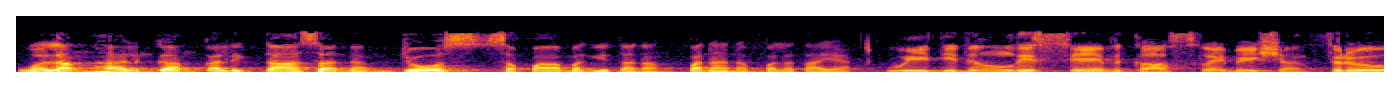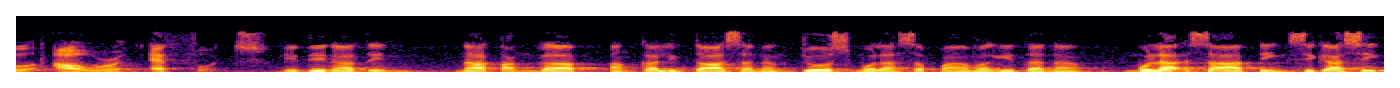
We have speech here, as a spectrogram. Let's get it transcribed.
walang hanggang kaligtasan ng Diyos sa pamagitan ng pananampalataya. We didn't receive God's salvation through our efforts. Hindi natin natanggap ang kaligtasan ng Diyos mula sa pamagitan ng mula sa ating sigasig.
